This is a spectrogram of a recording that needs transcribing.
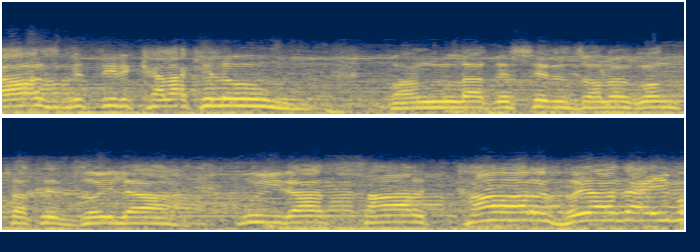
রাজনীতির খেলা খেলুম। বাংলাদেশের জনগণ তাতে জইলা পুইরা সার খার হইয়া যাইব।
